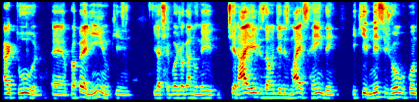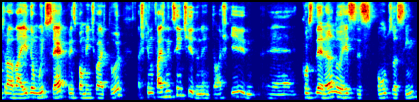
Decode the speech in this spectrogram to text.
Arthur, é, o próprio Elinho, que já chegou a jogar no meio, tirar eles da onde eles mais rendem e que nesse jogo contra o Havaí deu muito certo, principalmente o Arthur acho que não faz muito sentido, né? Então, acho que é, considerando esses pontos assim,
